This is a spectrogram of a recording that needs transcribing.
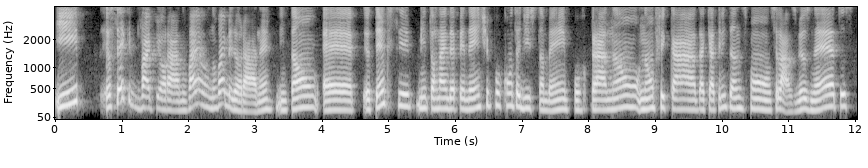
E eu sei que vai piorar, não vai, não vai melhorar, né? Então, é, eu tenho que se, me tornar independente por conta disso também, para não, não ficar daqui a 30 anos com, sei lá, os meus netos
